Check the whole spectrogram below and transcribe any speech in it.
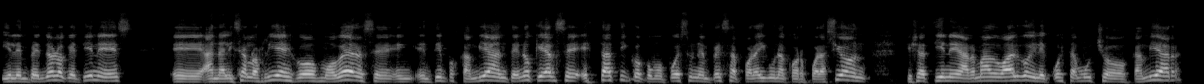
el emprendedor lo que tiene es eh, analizar los riesgos, moverse en, tiempos cambiantes, no quedarse estático como puede ser una empresa por ahí, una corporación que ya tiene armado algo y le cuesta mucho cambiar.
